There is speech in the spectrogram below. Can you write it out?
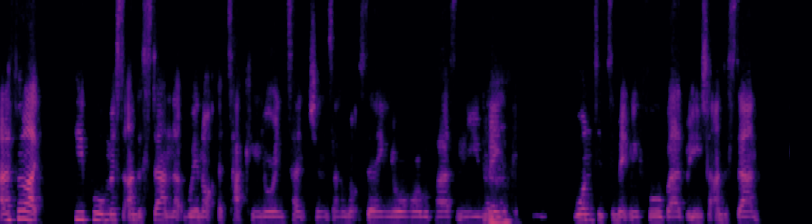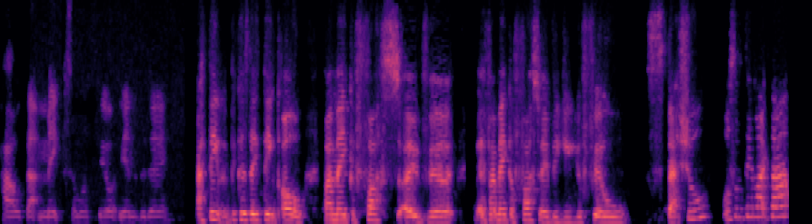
And I feel like people misunderstand that we're not attacking your intentions. Like I'm not saying you're a horrible person. You made Mm. Wanted to make me feel bad, but you need to understand how that makes someone feel at the end of the day. i think because they think oh if i make a fuss over if i make a fuss over you you feel special or something like that.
